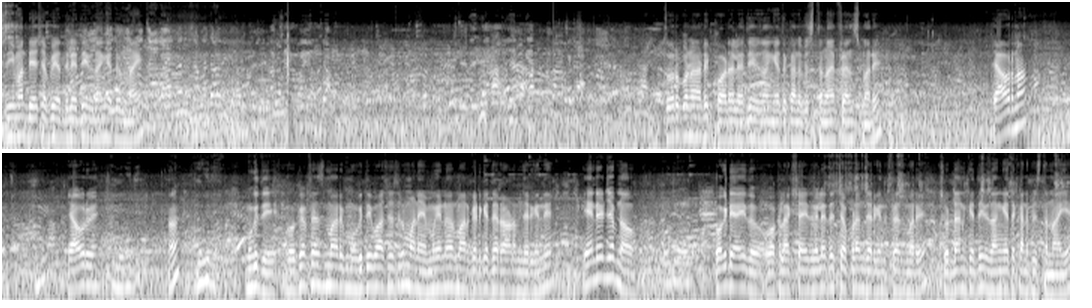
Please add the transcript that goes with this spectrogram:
సీమ దేశపు ఎద్దులు అయితే ఈ విధంగా అయితే ఉన్నాయి. తూర్పు నాటి కోడలు అయితే ఈ విధంగా అయితే కనిపిస్తున్నాయి ఫ్రెండ్స్ మరి. ఎవరునా? ఎవరు? ముగిది. ఓకే ఫ్రెండ్స్ మరి ముగిది బాసెస్లు మన ఎమ్మగనూరు మార్కెట్కి అయితే రావడం జరిగింది. ఏం రేట్ చెప్పినావు? ఒకటి ఐదు. ఒక లక్ష ఐదు వేలు అయితే చెప్పడం జరిగింది ఫ్రెండ్స్ మరి. చూడ్డానికి అయితే ఈ విధంగా అయితే కనిపిస్తున్నాయి.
